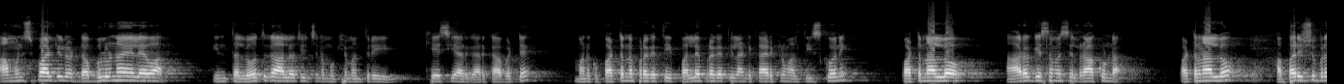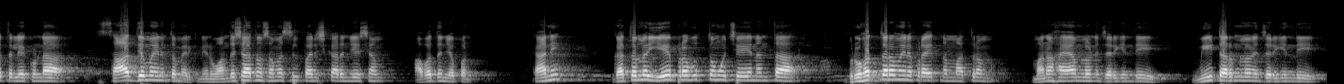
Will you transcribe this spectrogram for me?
ఆ మున్సిపాలిటీలో డబ్బులు ఉన్నాయా లేవా? ఇంత లోతుగా ఆలోచించిన ముఖ్యమంత్రి కేసీఆర్ గారు కాబట్టే మనకు పట్టణ ప్రగతి పల్లె ప్రగతి లాంటి కార్యక్రమాలు తీసుకొని పట్టణాల్లో ఆరోగ్య సమస్యలు రాకుండా పట్టణాల్లో అపరిశుభ్రత లేకుండా సాధ్యమైనంత మేరకు నేను వంద శాతం సమస్యలు పరిష్కారం చేశాం అబద్ధం చెప్పను. కానీ గతంలో ఏ ప్రభుత్వము చేయనంత బృహత్తరమైన ప్రయత్నం మాత్రం మన హయాంలోనే జరిగింది మీ టర్మ్లోనే జరిగింది.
